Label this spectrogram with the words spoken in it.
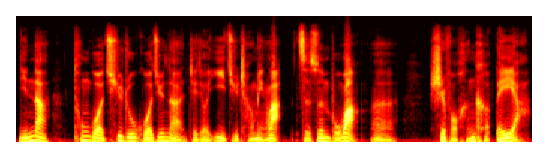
您呢，通过驱逐国君呢，这就一举成名了，子孙不忘。嗯，是否很可悲呀？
